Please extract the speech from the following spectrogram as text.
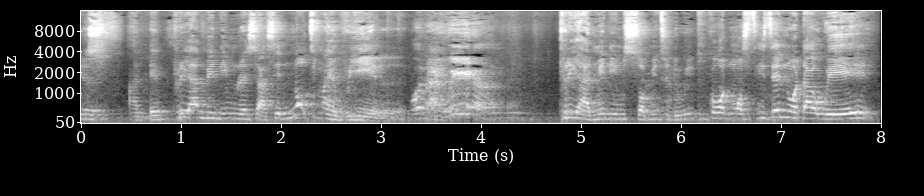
Yes. And then prayer made him wrestle and say, Not my will. But I will. Prayer made him submit to the will. God must. Is there no other way?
